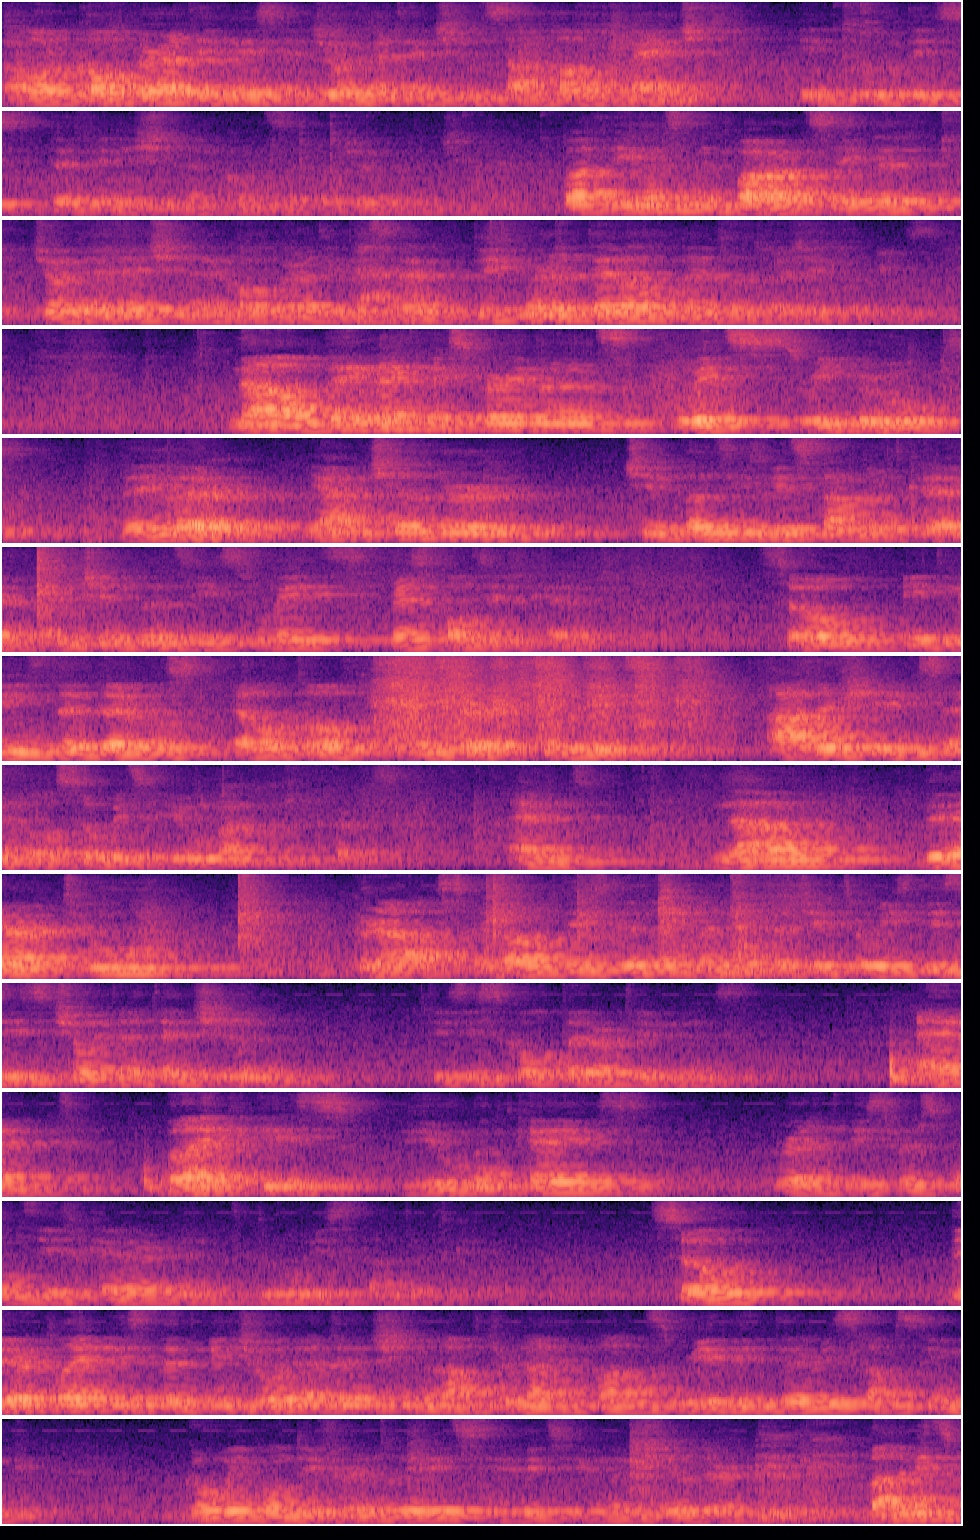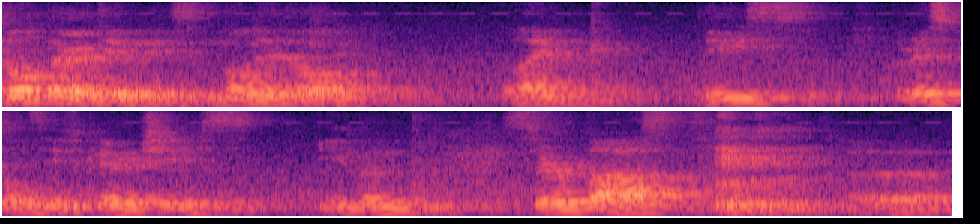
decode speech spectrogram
or cooperativeness and joint attention somehow matched into this definition and concept of joint attention. But Leavens and Bard say that joint attention and cooperativeness have different developmental trajectories. Now, they make experiments with three groups. They were young children, chimpanzees with standard care, and chimpanzees with responsive care. So it means that there was a lot of interaction with other chimps and also with human keepers. And Now, there are two graphs about these development trajectories. This is joint attention. This is cooperativeness. And black is human case, red is responsive care, and blue is standard care. So their claim is that in joint attention after nine months, really there is something going on differently with, with human children. But with cooperativeness, not at all. Like these responsive care chips even surpassed uh,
